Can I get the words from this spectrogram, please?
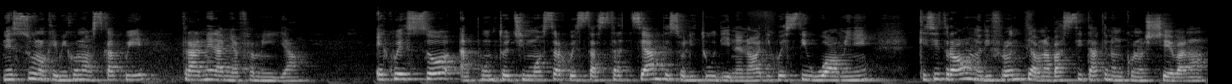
nessuno che mi conosca qui, tranne la mia famiglia. E questo appunto ci mostra questa straziante solitudine no? di questi uomini che si trovano di fronte a una vastità che non conoscevano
